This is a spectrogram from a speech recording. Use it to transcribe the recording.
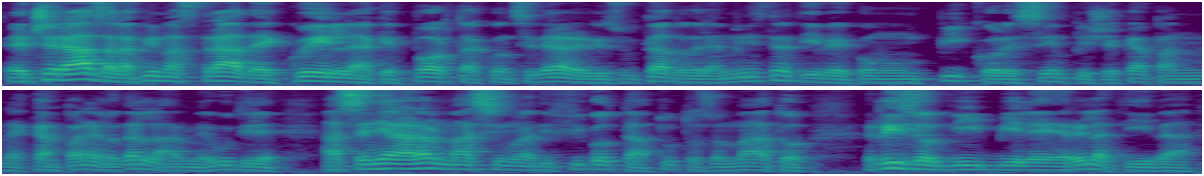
eh, Cerasa, la prima strada è quella che porta a considerare il risultato delle amministrative come un piccolo e semplice capan- campanello d'allarme utile a segnalare al massimo una difficoltà tutto sommato risolvibile relativa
